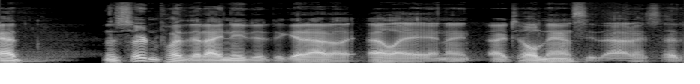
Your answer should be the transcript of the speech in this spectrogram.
at a certain point that I needed to get out of LA, and I, I told Nancy that. I said,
